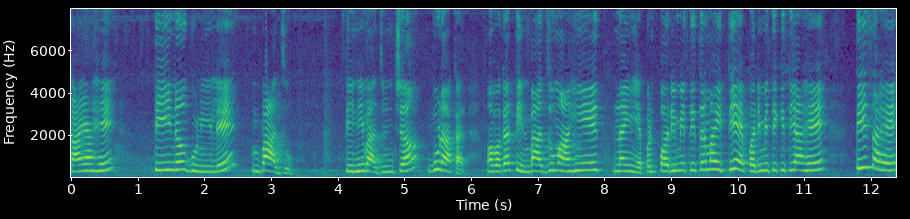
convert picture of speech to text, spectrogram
काय आहे? तीन गुणिले बाजू. तिन्ही बाजूंच्या गुणाकार. मग बघा तीन बाजू माहीत नाही आहे पण परिमिती तर माहिती आहे परिमिती किती आहे? तीस आहे.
